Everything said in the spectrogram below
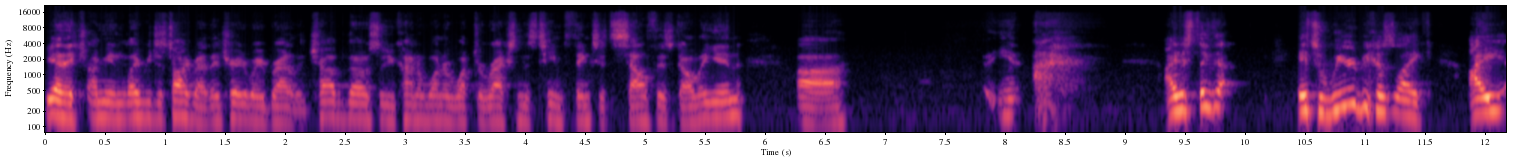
yeah, they, I mean, like we just talked about, they traded away Bradley Chubb though, so you kind of wonder what direction this team thinks itself is going in. Uh, you know, I, I just think that it's weird because like I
